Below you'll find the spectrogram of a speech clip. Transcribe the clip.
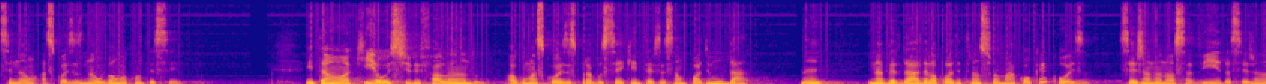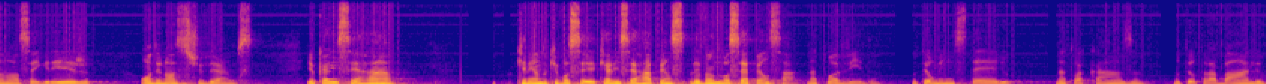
Senão as coisas não vão acontecer. Então, aqui eu estive falando algumas coisas para você que a intercessão pode mudar. Né? E, na verdade, ela pode transformar qualquer coisa. Seja na nossa vida, seja na nossa igreja, onde nós estivermos. Eu quero encerrar, querendo que você, quero encerrar levando você a pensar na tua vida, no teu ministério, na tua casa, no teu trabalho,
